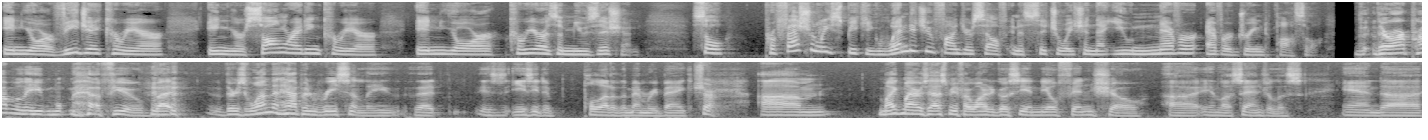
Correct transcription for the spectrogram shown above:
in your VJ career, in your songwriting career, in your career as a musician. So, professionally speaking, when did you find yourself in a situation that you never ever dreamed possible? There are probably a few, but there's one that happened recently that is easy to pull out of the memory bank. Sure. Um, Mike Myers asked me if I wanted to go see a Neil Finn show uh, in Los Angeles, and uh,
